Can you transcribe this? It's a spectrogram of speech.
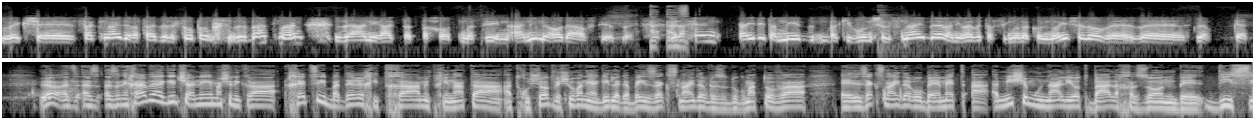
וכשזאק סניידר עשה את זה לסופרמן ובטמן, זה היה נראה קצת פחות מתאים. אני מאוד אהבתי את זה. אז... ולכן הייתי תמיד בכיוון של סניידר, אני אוהב את הסגנון הקולנועי שלו, וזה... זהו. כן. לא, אז, אז, אז אני חייב להגיד שאני מה שנקרא חצי בדרך איתך מבחינת התחושות ושוב אני אגיד לגבי זק סניידר וזו דוגמה טובה אה, זק סניידר הוא באמת מי שמונה להיות בעל החזון ב-DC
